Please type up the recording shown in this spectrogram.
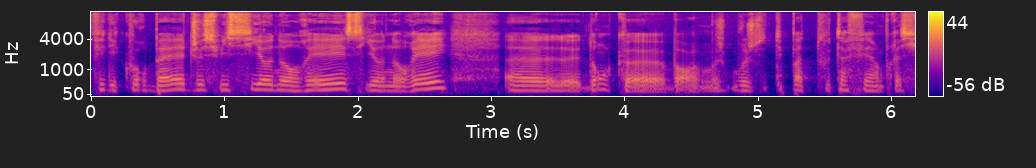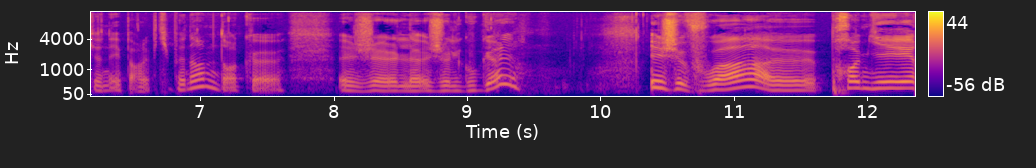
fait des courbettes. Je suis si honoré, si honoré. Euh, donc, euh, bon, moi, je n'étais pas tout à fait impressionné par le petit bonhomme, donc euh, je, le, je, le, Google et je vois premier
